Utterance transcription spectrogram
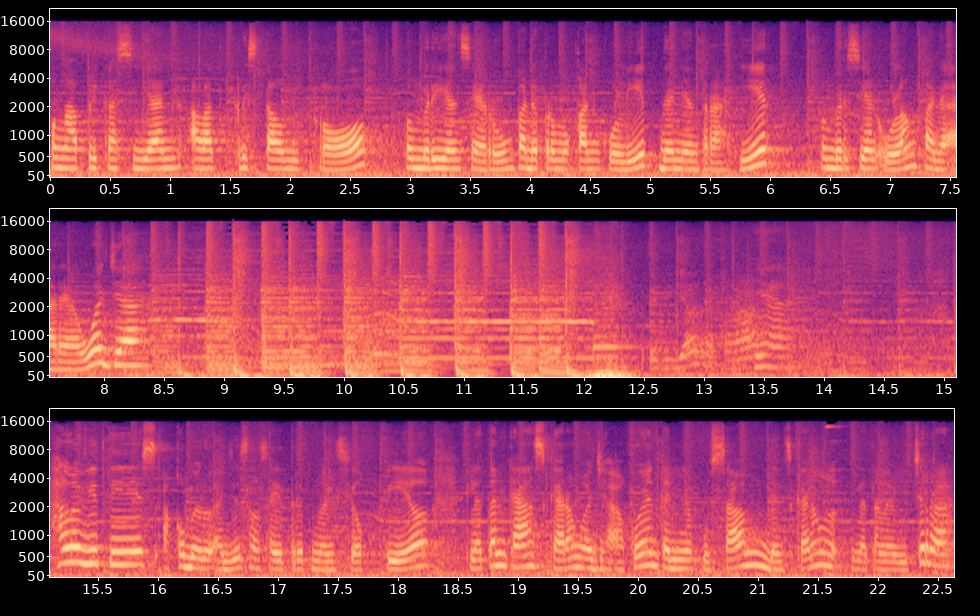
pengaplikasian alat kristal mikro, pemberian serum pada permukaan kulit, dan yang terakhir, pembersihan ulang pada area wajah. Halo beauties, aku baru aja selesai treatment silk peel. Kelihatan kan sekarang wajah aku yang tadinya kusam dan sekarang kelihatan lebih cerah.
